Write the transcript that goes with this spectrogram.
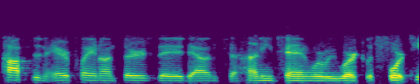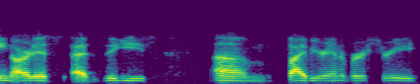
Hopped an airplane on Thursday down to Huntington, where we worked with 14 artists at Ziggy's um, five year anniversary,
